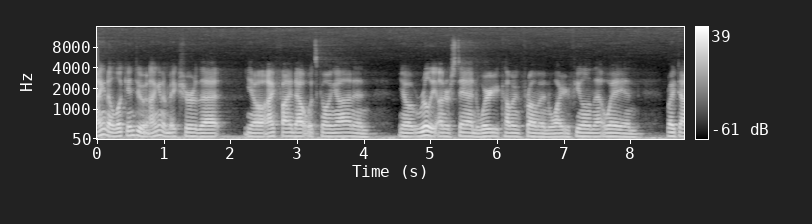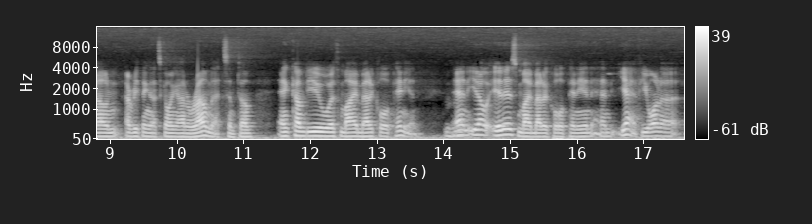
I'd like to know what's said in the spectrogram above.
I'm going to look into it. I'm going to make sure that you know I find out what's going on and you know really understand where you're coming from and why you're feeling that way, and write down everything that's going on around that symptom, and come to you with my medical opinion. Mm-hmm. And you know, it is my medical opinion. And yeah, if you want to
